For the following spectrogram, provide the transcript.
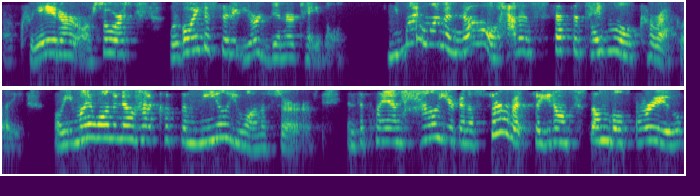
or creator or source, we're going to sit at your dinner table You might want to know how to set the table correctly, or you might want to know how to cook the meal you want to serve and to plan how you're going to serve it so you don't stumble through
